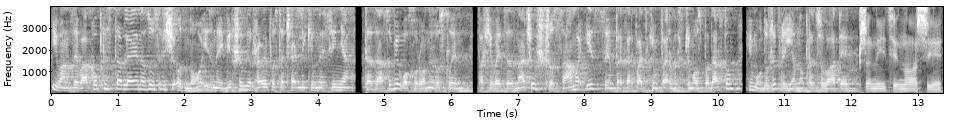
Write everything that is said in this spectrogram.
Іван Зевако представляє на зустрічі одного із найбільших державі постачальників насіння та засобів охорони рослин. Фахівець зазначив, що саме із цим прикарпатським фермерським господарством йому дуже приємно працювати. Пшениці наші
